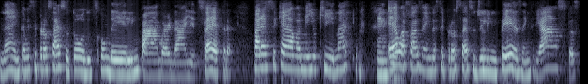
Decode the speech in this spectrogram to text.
né? Então, esse processo todo de esconder, limpar, guardar e etc., parece que ela meio que, né? Entendi. Ela fazendo esse processo de limpeza, entre aspas,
